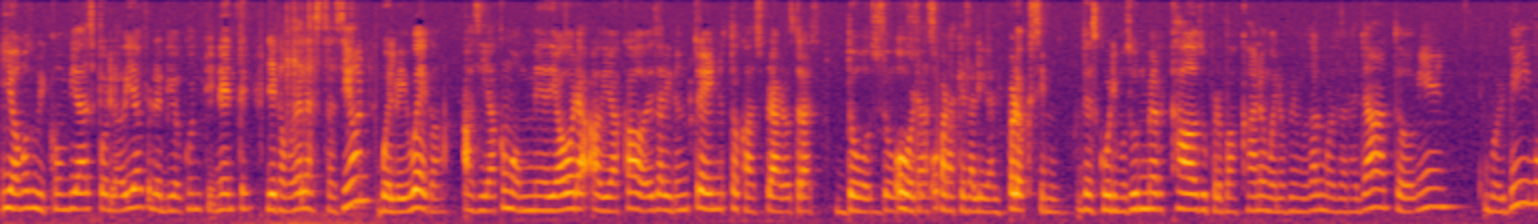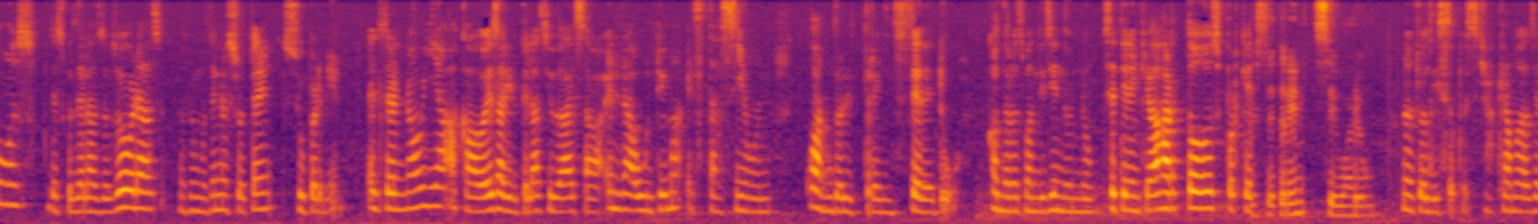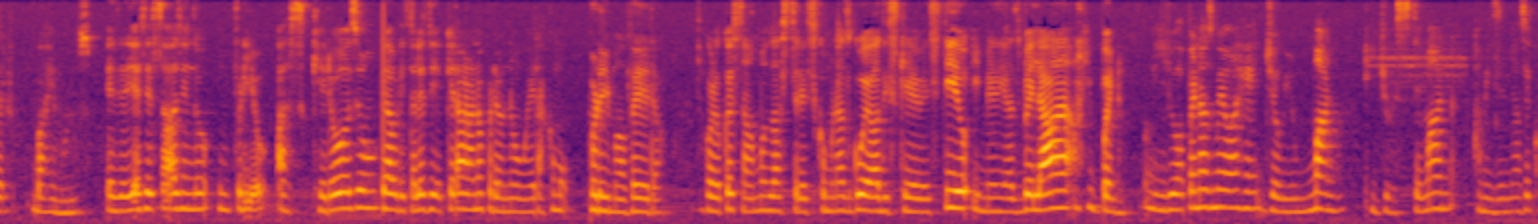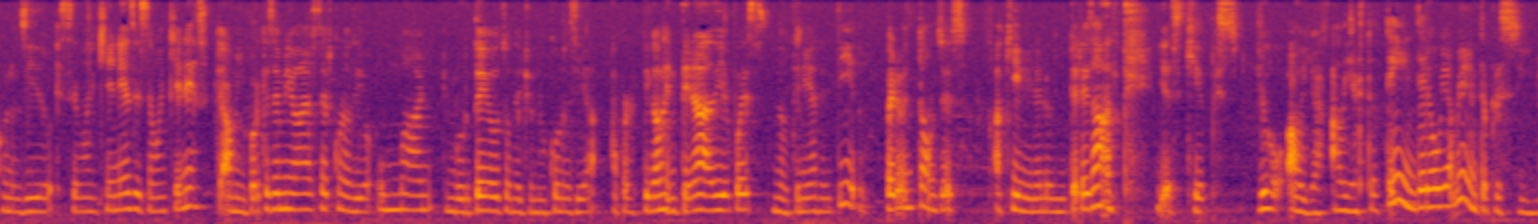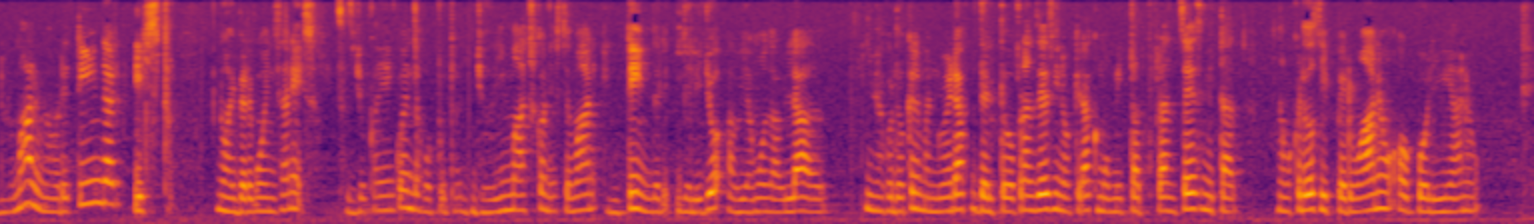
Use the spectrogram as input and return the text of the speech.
íbamos, muy confiadas por la vida, por el viejo continente. Llegamos a la estación, vuelve y juega. Hacía como media hora, había acabado de salir un tren, nos tocaba esperar otras dos, horas para que saliera el próximo. Descubrimos un mercado súper bacano, bueno, fuimos a almorzar allá, todo bien. Volvimos, después de las dos horas, nos fuimos en nuestro tren súper bien. El tren no había acabado de salir de la ciudad, estaba en la última estación cuando el tren se detuvo. Cuando nos van diciendo no, se tienen que bajar todos porque este tren se varó. Nosotros listo, pues ya, ¿qué vamos a hacer? Bajémonos. Ese día sí estaba haciendo un frío asqueroso. Y ahorita les dije que era verano, pero no, era como primavera. Recuerdo que estábamos las tres como unas huevas, disque de vestido y medias veladas. Y bueno, y yo apenas me bajé, yo vi un man y yo, este man, a mí se me hace conocido, este man quién es, este man quién es. A mí porque se me iba a hacer conocido un man en Burdeos donde yo no conocía a prácticamente nadie, pues no tenía sentido. Pero entonces aquí viene lo interesante y es que pues yo había abierto Tinder, obviamente, pues sí, normal, uno abre Tinder, listo, no hay vergüenza en eso. Entonces yo caí en cuenta, puta, yo di match con este man en Tinder y él y yo habíamos hablado. Y me acuerdo que el man no era del todo francés, sino que era como mitad francés, mitad no me acuerdo si peruano o boliviano.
